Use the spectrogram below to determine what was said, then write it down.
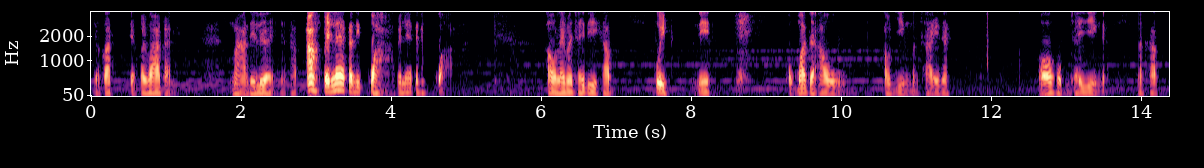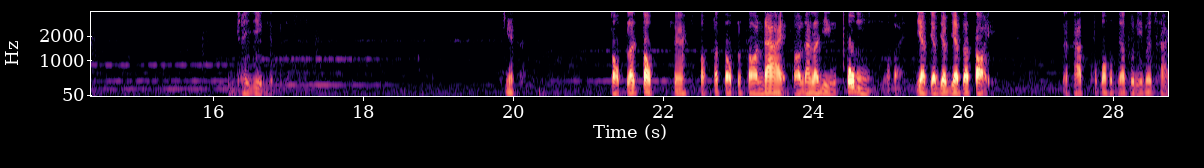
เดี๋ยวก่อนเดี๋ยวค่อยว่ากัน มาเรื่อยๆนะครับอ้าไปแลกกันดีกว่า ไปแลกกันดีกว่า เอาอะไรมาใช้ดีครับ ฟุ้ยอันนี้ ผมว่าจะเอาเอายิงมาใช้นะ เพราะผมใช้ยิงนะครับ ผมใช้ยิงเนี่ยตบแล้วตบนะตบแล้วตบแล้วซ้อนได้ซ้อนได้แล้วยิงปุ้มออกไปยับยับยับยับแล้วต่อยนะครับ ผมว่าผมจะเอาตัวนี้มาใช้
